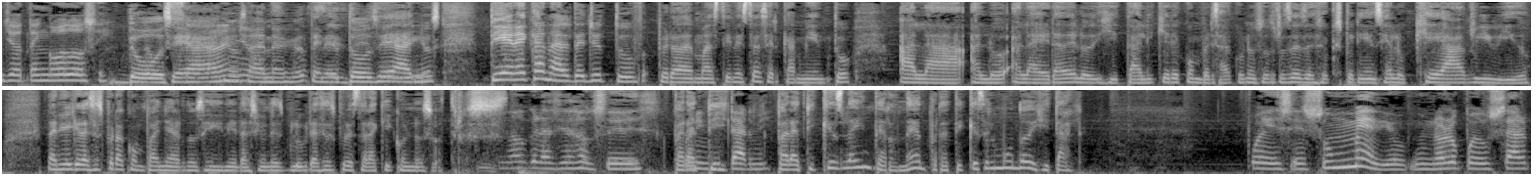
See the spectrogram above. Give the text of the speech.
yo tengo 12. 12, años, Ana, tiene 12 años. Tiene canal de YouTube, pero además tiene este acercamiento a la, a, a, la era de lo digital y quiere conversar con nosotros desde su experiencia, lo que ha vivido. Daniel, gracias por acompañarnos en Generaciones Blue, gracias por estar aquí con nosotros. No, gracias a ustedes para por invitarme. Para ti, ¿qué es la Internet? ¿Para ti, qué es el mundo digital? Pues es un medio, uno lo puede usar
